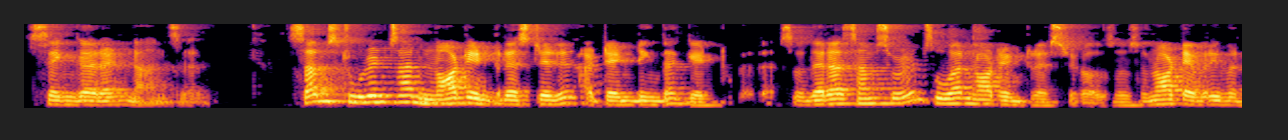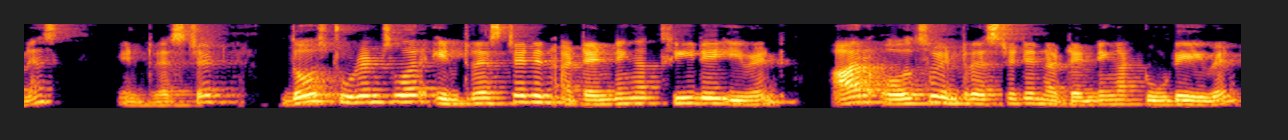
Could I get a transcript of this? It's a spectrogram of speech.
singer and dancer. Some students are not interested in attending the get together. So, there are some students who are not interested also. So, not everyone is interested. Those students who are interested in attending a three day event are also interested in attending a two day event.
